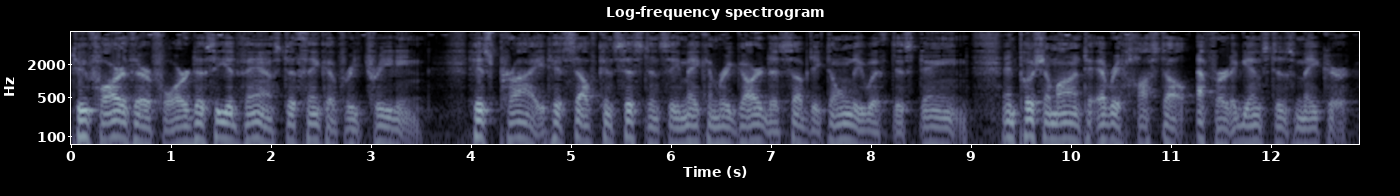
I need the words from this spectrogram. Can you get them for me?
Too far, therefore, does he advance to think of retreating. His pride, his self-consistency make him regard the subject only with disdain and push him on to every hostile effort against his maker.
